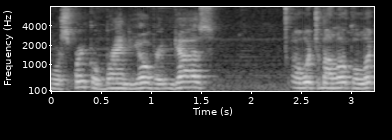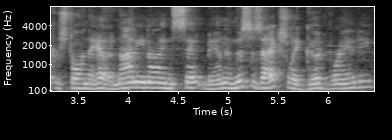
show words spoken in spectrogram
or sprinkled brandy over it. And guys, I went to my local liquor store and they had a 99 cent bin, and this is actually good brandy.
